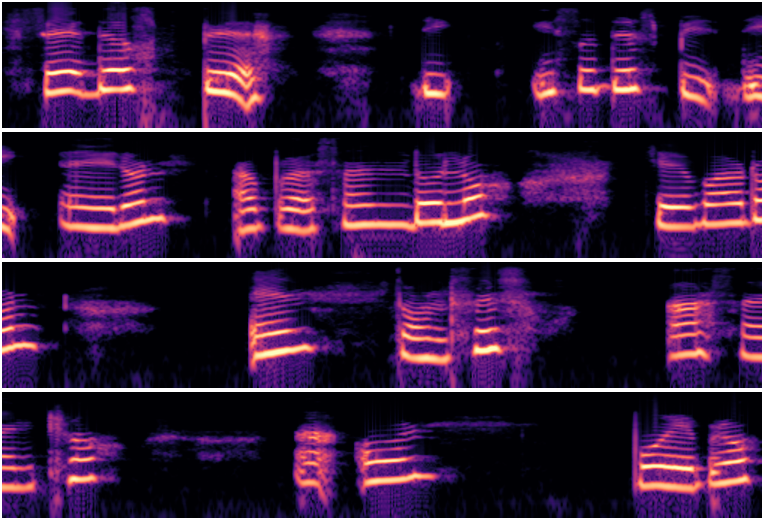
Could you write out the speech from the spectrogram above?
se despedí y se despidieron abrazándolo. Llevaron entonces a Sancho a un pueblo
